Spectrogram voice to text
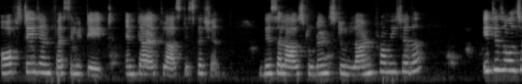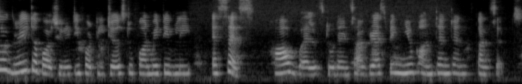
off stage and facilitate entire class discussion. This allows students to learn from each other. It is also a great opportunity for teachers to formatively assess how well students are grasping new content and concepts.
